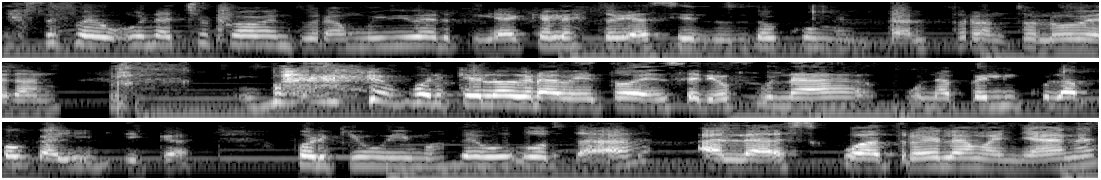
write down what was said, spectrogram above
Esa fue una chocoaventura muy divertida que le estoy haciendo un documental, pronto lo verán. porque lo grabé todo, en serio, fue una, una película apocalíptica, porque huimos de Bogotá a las 4 de la mañana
